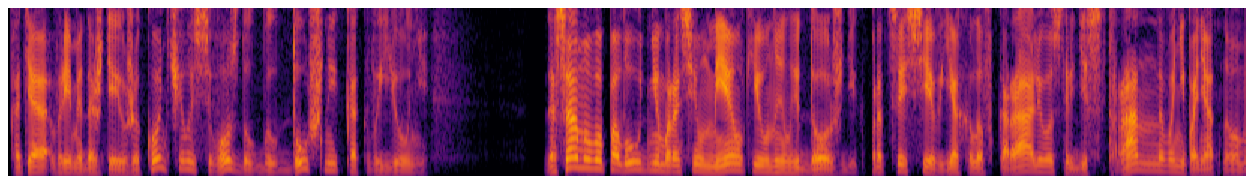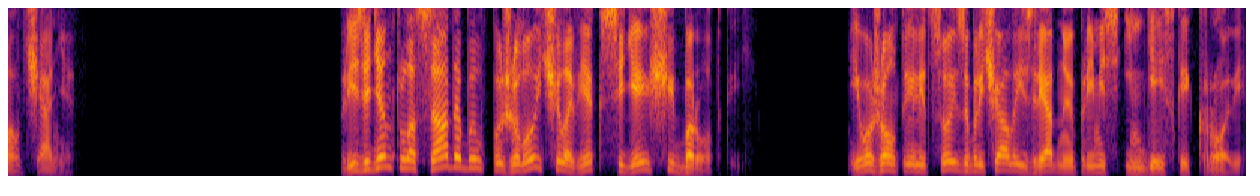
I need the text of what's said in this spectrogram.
Хотя время дождей уже кончилось, воздух был душный, как в июне. До самого полудня моросил мелкий унылый дождик. Процессия въехала в Коралево среди странного непонятного молчания. Президент Лосада был пожилой человек с сидеющей бородкой. Его желтое лицо изобличало изрядную примесь индейской крови.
